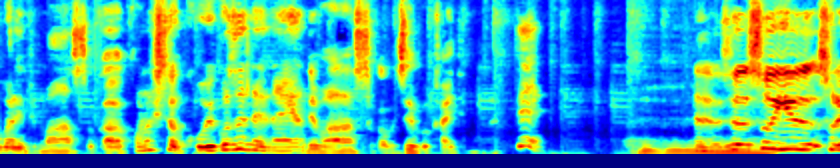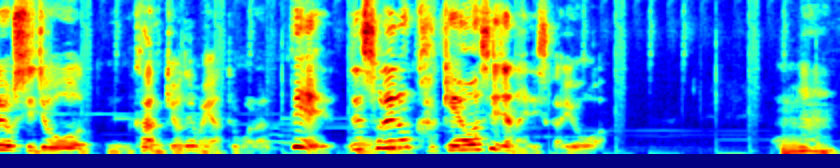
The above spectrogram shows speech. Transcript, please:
ばれてますとか、この人はこういうことで悩んでますとかも全部書いてもらって、うんうん、そそういう、それを市場環境でもやってもらって、で、それの掛け合わせじゃないですか、要は。ううんん。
